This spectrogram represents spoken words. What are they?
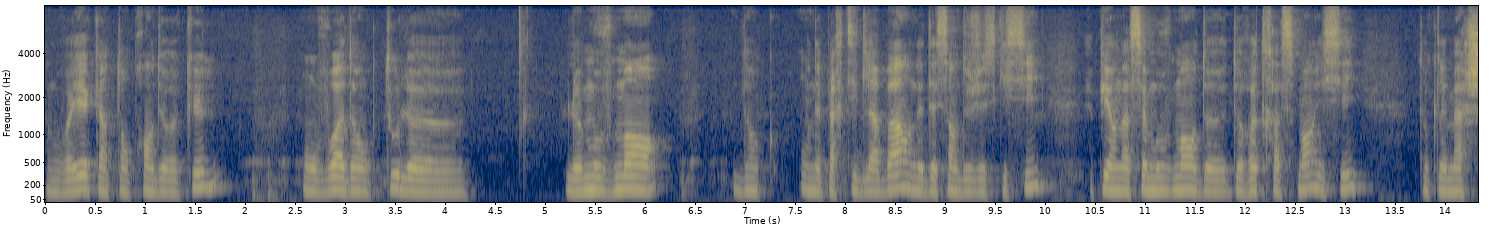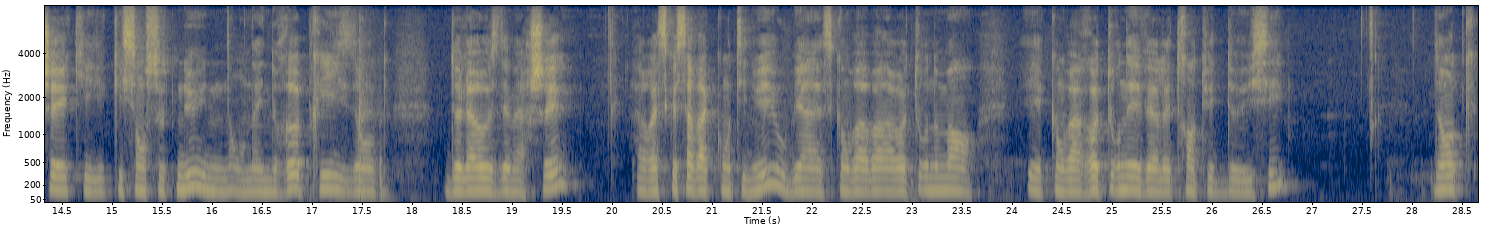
Donc vous voyez quand on prend du recul on voit donc tout le, le mouvement donc on est parti de là-bas, on est descendu jusqu'ici et puis on a ce mouvement de, retracement ici donc les marchés qui, sont soutenus, on a une reprise donc de la hausse des marchés. Alors est-ce que ça va continuer ou bien est-ce qu'on va avoir un retournement et qu'on va retourner vers les 38,2 ici? Donc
